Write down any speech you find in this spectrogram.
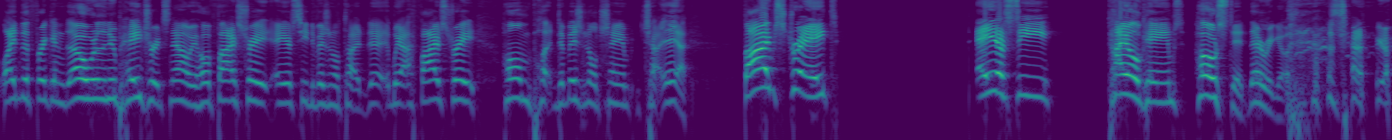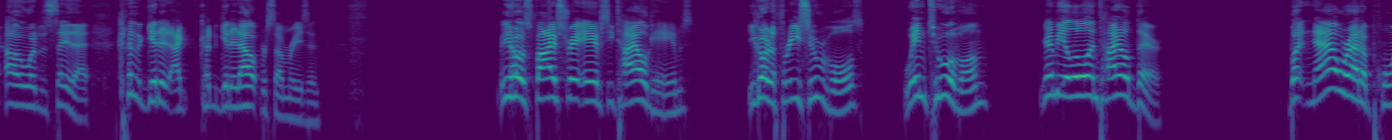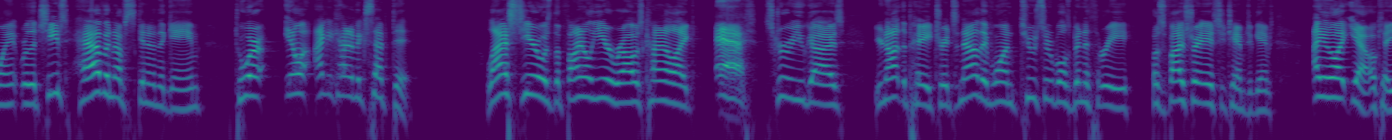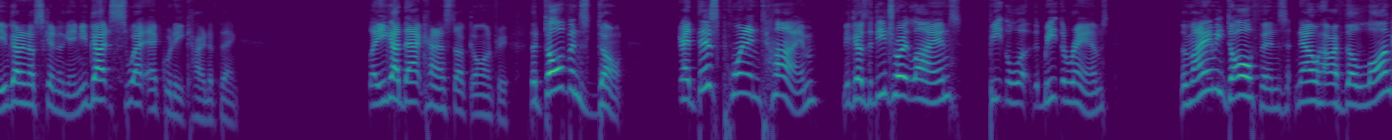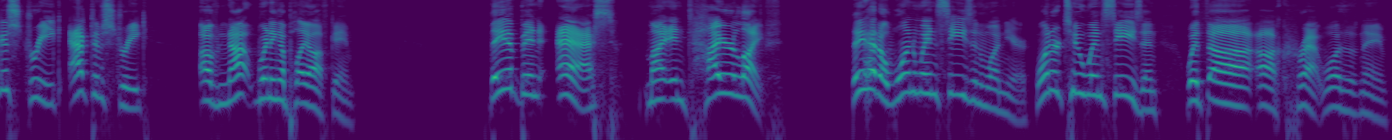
Like the freaking, oh, we're the new Patriots now. We hold five straight AFC divisional, t- we got five straight home pl- divisional champ, ch- yeah, five straight AFC title games hosted. There we go. how I wanted to say that. Couldn't get it. I couldn't get it out for some reason. You host five straight AFC title games. You go to three Super Bowls, win two of them. You're gonna be a little entitled there. But now we're at a point where the Chiefs have enough skin in the game to where, you know, I can kind of accept it. Last year was the final year where I was kind of like, eh, screw you guys. You're not the Patriots. Now they've won two Super Bowls, been to three, hosted five straight AFC championship games. I know, like, yeah, okay, you've got enough skin in the game. You've got sweat equity kind of thing. Like, you got that kind of stuff going for you. The Dolphins don't. At this point in time, because the Detroit Lions beat the, beat the Rams, the Miami Dolphins now have the longest streak, active streak, of not winning a playoff game. They have been ass my entire life. They had a one win season one year, one or two win season with, uh, oh crap, what was his name?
